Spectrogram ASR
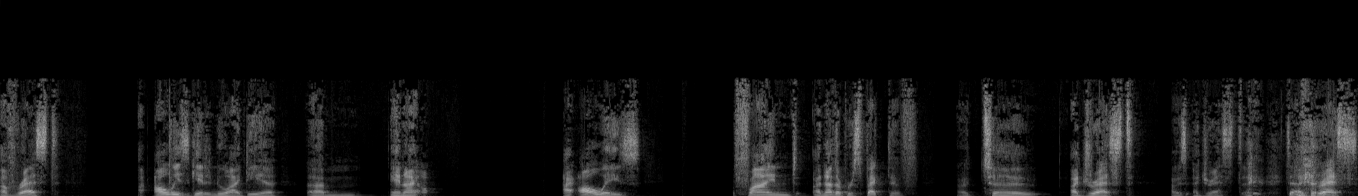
of rest, I always get a new idea, um, and I I always find another perspective uh, to address uh, addressed to address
